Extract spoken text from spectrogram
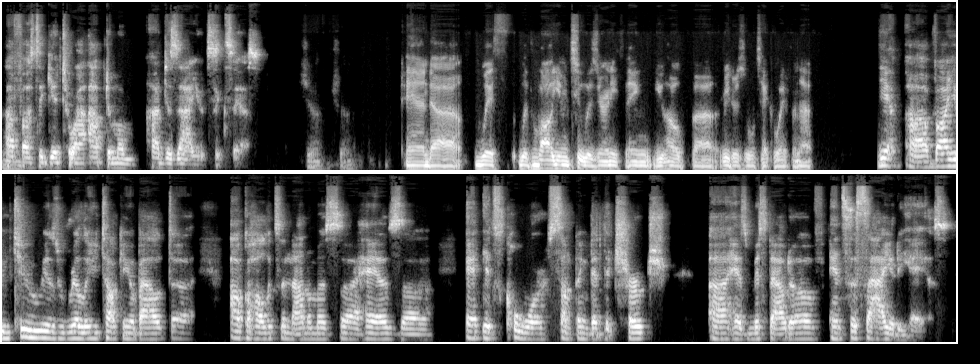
mm-hmm. for us to get to our optimum desired success? Sure, sure. And with with volume two, is there anything you hope readers will take away from that? Yeah, uh, volume two is really talking about uh, Alcoholics Anonymous uh, has uh, at its core something that the church uh, has missed out of and society has.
